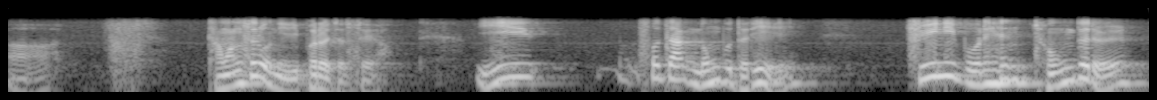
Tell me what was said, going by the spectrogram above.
어, 당황스러운 일이 벌어졌어요. 이 소작 농부들이 주인이 보낸 종들을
